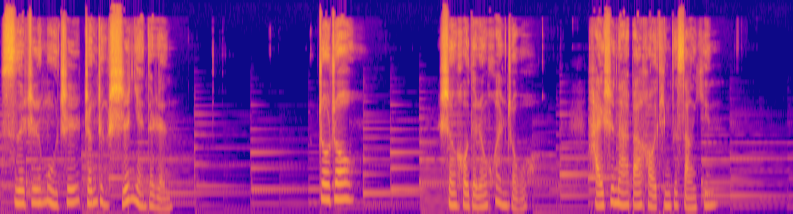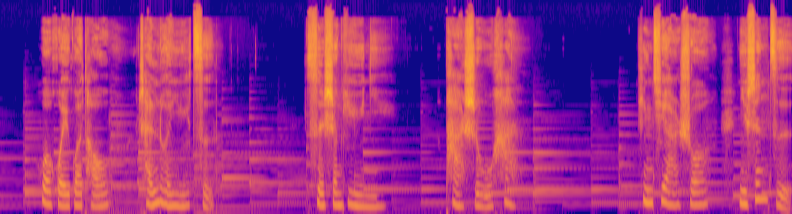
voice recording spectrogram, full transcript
思之慕之整整十年的人，周周。身后的人唤着我，还是那般好听的嗓音。我回过头，沉沦于此。此生遇你，怕是无憾。听雀儿说，你身子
